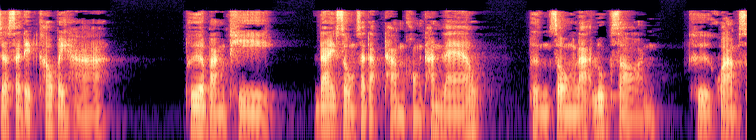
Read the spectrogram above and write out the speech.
จะเสด็จเข้าไปหา เพื่อบางทีได้ทรงสดับธรรมของท่านแล้ว พึงทรงละลูกศร คือความโศ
